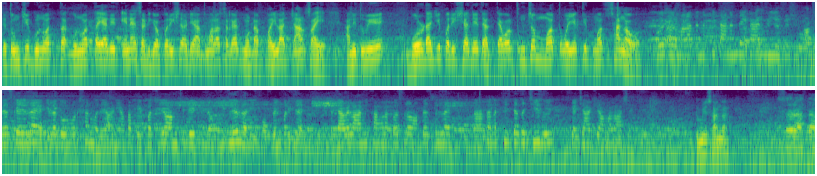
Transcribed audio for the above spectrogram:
ते तुमची गुणवत्ता गुणवत्ता यादीत येण्यासाठी किंवा परीक्षेसाठी हा तुम्हाला सगळ्यात मोठा पहिला चान्स आहे. आणि तुम्ही बोर्डाची परीक्षा देतात त्यावर तुमचं मत वैयक्तिक मत सांगावं. हो सर मला तर नक्कीच आनंद आहे कारण मी अभ्यास केलेला आहे गेल्या दोन वर्षांमध्ये आणि आता पेपरची जेव्हा आमची डेट डिक्लेअर झाली ऑफलाईन परीक्षा आहे. तर त्यावेळेला आम्ही चांगला कस लावून अभ्यास केलेला आहे. तर आता नक्कीच त्याचं चीज होईल याची अशी आम्हाला आशा आहे. तुम्ही सांगा. सर आता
